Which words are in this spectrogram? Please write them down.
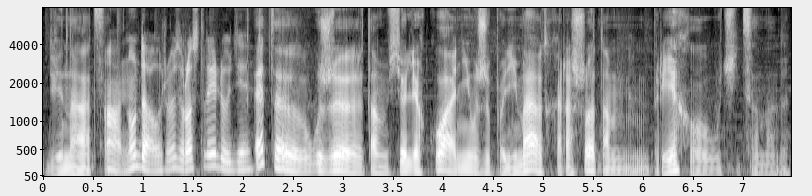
12. А, ну да, уже взрослые люди. Это уже там все легко, они уже понимают, хорошо, там приехал, учиться надо.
